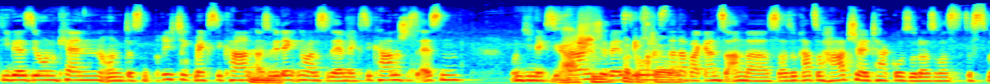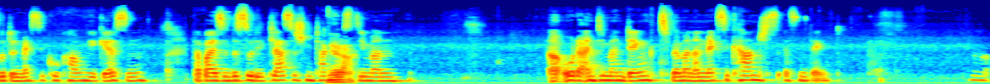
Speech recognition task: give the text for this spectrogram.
die Version kennen und das richtig Mexikan. Also Mhm. wir denken immer, das ist eher mexikanisches Essen. Und die mexikanische. War Version doch ist klar. dann aber ganz anders. Also gerade so Hardshell-Tacos oder sowas, das wird in Mexiko kaum gegessen. Dabei sind es so die klassischen Tacos, Ja. die man äh, oder an die man denkt, wenn man an mexikanisches Essen denkt. Ja. Und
